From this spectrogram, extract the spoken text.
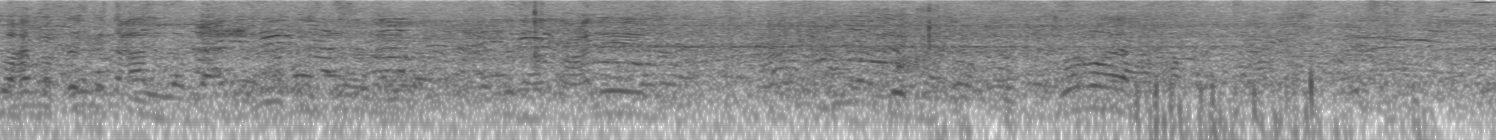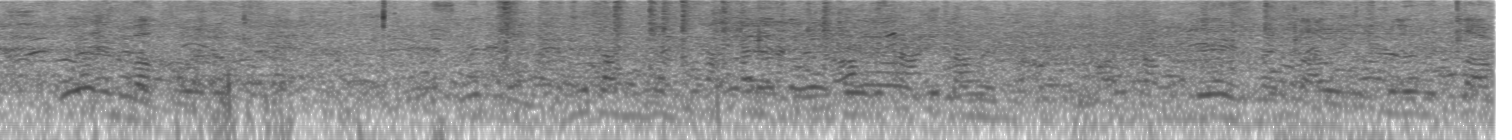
رمضان والواحد بطل يتعلم بعدين بيضحكوا علينا وين رايح؟ وين بقول؟ كلهم يطلعوا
